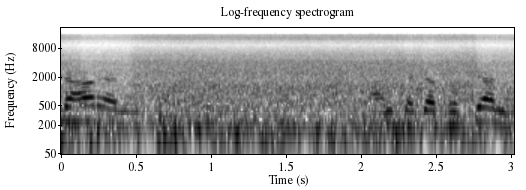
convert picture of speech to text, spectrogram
शहाऱ्याने आणि त्याच्या धुक्याने.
